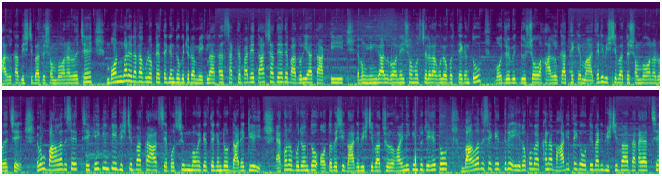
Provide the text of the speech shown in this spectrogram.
হালকা বৃষ্টিপাতের সম্ভাবনা রয়েছে। বনগাঁ এলাকাগুলোর ক্ষেত্রে কিন্তু কিছুটা মেঘলা আকাশ থাকতে পারে। তার সাথে সাথে বাদুরিয়া তাকি এবং হিঙ্গালগঞ্জ, এই সমস্ত এলাকাগুলোর ক্ষেত্রে কিন্তু বজ্রবিদ্যুৎ সহ হালকা থেকে মাঝারি বৃষ্টিপাতের সম্ভাবনা রয়েছে এবং বাংলাদেশের থেকেই কিন্তু এই বৃষ্টিপাতটা আসছে। পশ্চিমবঙ্গের ক্ষেত্রে কিন্তু ডাইরেক্টলি এখনও পর্যন্ত অত বেশি ভারী বৃষ্টিপাত শুরু হয়নি। কিন্তু যেহেতু বাংলাদেশের ক্ষেত্রে এইরকম একখানা ভারী থেকে অতি ভারী বৃষ্টিপাত দেখা যাচ্ছে,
